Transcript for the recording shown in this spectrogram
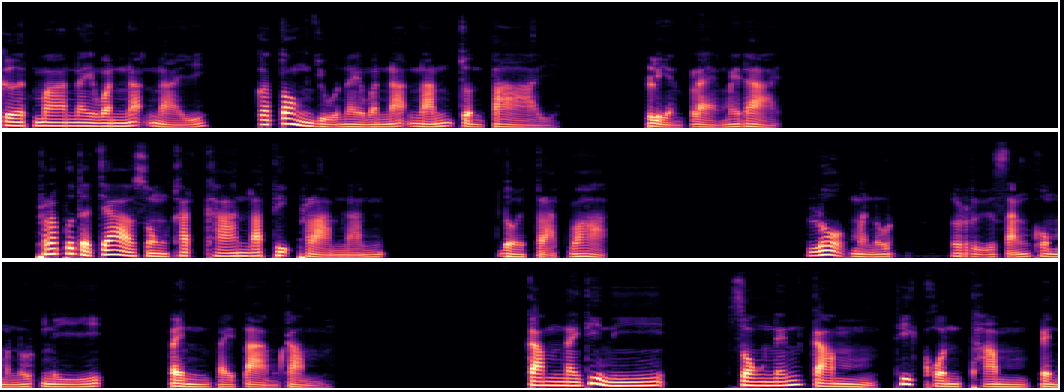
เกิดมาในวันณะไหนก็ต้องอยู่ในวันณะนั้นจนตาย เปลี่ยนแปลงไม่ได้ พระพุทธเจ้าทรงคัดค้านลัทธิพราหมณ์นั้น โดยตรัสว่า โลกมนุษย์หรือสังคมมนุษย์นี้เป็นไปตามกรรม กรรมในที่นี้ทรงเน้นกรรมที่คนทำเป็น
